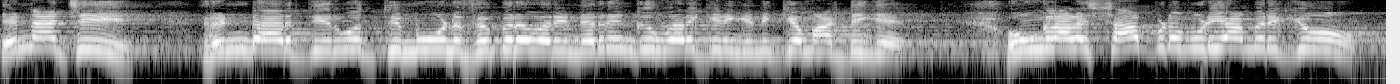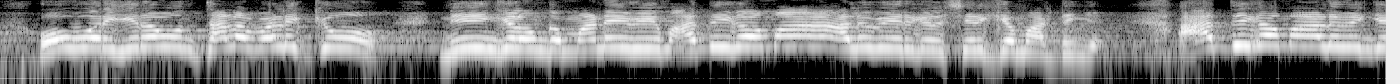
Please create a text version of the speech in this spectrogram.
என்னாச்சு? ரெண்டாயிரத்தி இருபத்தி மூணு பிப்ரவரி நெருங்கும் வரைக்கும் நீங்க நிக்க மாட்டீங்க. உங்களால சாப்பிட முடியாம இருக்கும். ஒவ்வொரு இரவும் தலை வலிக்கும். நீங்கள் உங்க மனைவியும் அதிகமா அழுவீர்கள் சிரிக்க மாட்டீங்க. அதிகமா அழுவீங்க.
